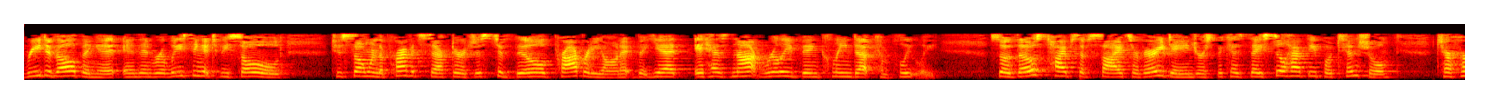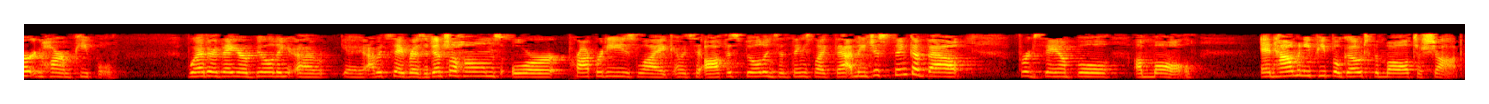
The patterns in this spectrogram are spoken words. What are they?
redeveloping it, and then releasing it to be sold to someone in the private sector just to build property on it, but yet it has not really been cleaned up completely. So those types of sites are very dangerous because they still have the potential to hurt and harm people. Whether they are building, uh, I would say residential homes or properties like, I would say office buildings and things like that. I mean, just think about, for example, a mall and how many people go to the mall to shop.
